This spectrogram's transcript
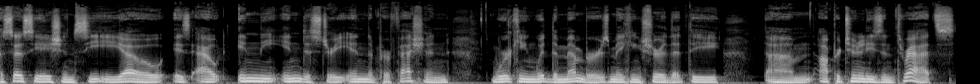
association CEO is out in the industry, in the profession, working with the members, making sure that the um, opportunities and threats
